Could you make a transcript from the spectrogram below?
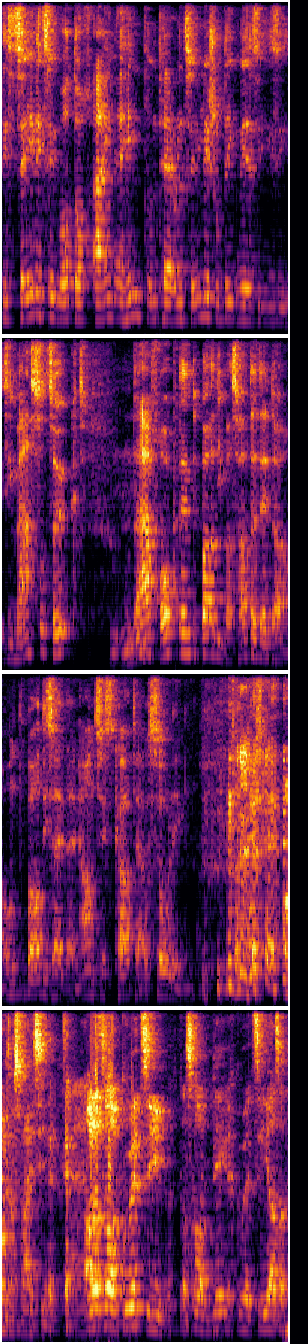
die Szene gewesen, wo doch einer hinter dem Terence Hill ist und irgendwie sein, sein, sein Messer zückt. Und er fragt dann den Buddy, was hat er denn da? Und der Buddy sagt, eine Ansichtskarte aus Solingen. Oh, das weiß ich nicht. Aber das kann gut sein. Das kann wirklich gut sein. Also,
